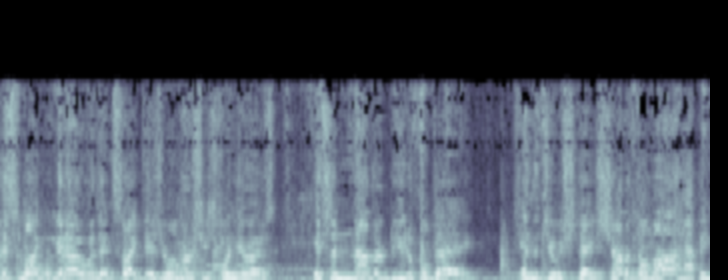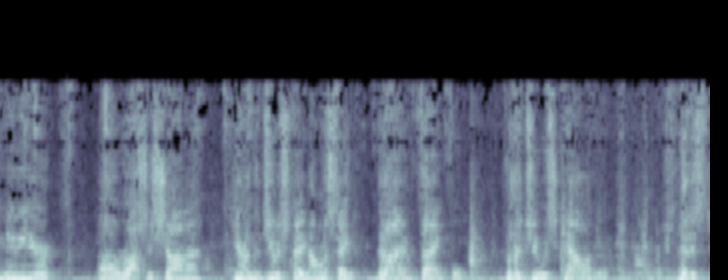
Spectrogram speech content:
This is Michael Ganoe with Insight to Israel and Hershey's for Heroes. It's another beautiful day in the Jewish state. Shana Tova, Happy New Year, uh, Rosh Hashanah here in the Jewish state. And I want to say that I am thankful for the Jewish calendar, that is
